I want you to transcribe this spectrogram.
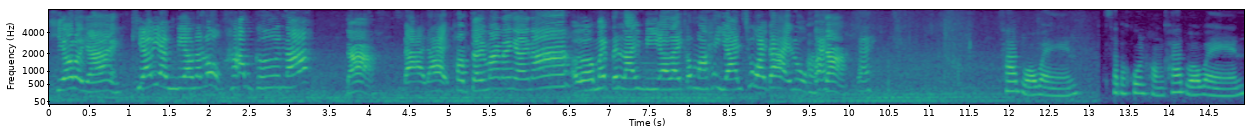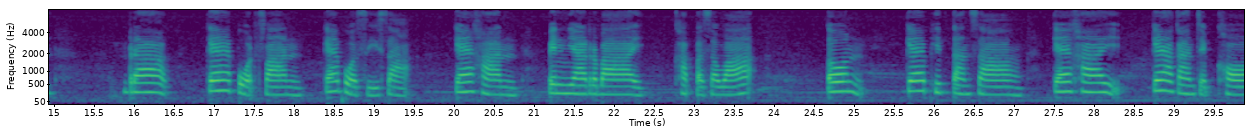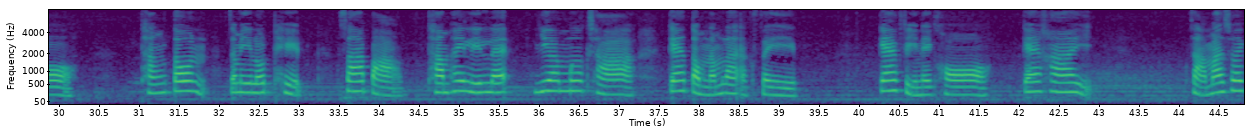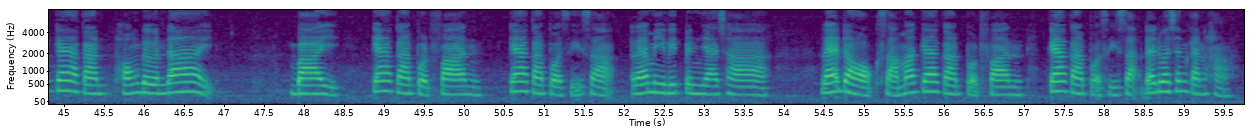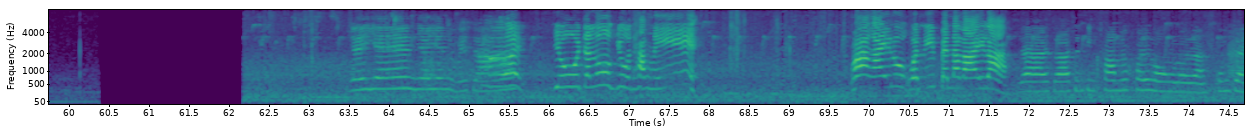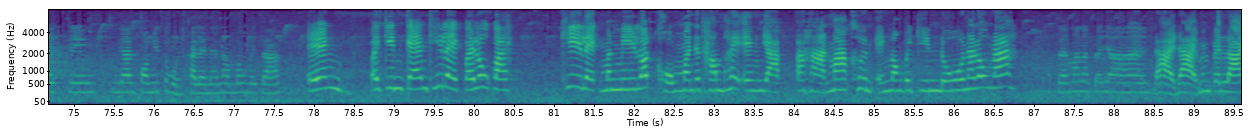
เคี้ยวเหรอยายเคี้ยวอย่างเดียวนะลูก ห้ามกลืนนะ จ้า ได้ได้ขอบใจมากนะยายนะเออ ไม่เป็นไรมีอะไรก็มาให้ยายช่วยได้ลูกอะไปจ้ะ ไป คาดหัวแหวนสรรพคุณของคาดหัวแหวน ราก แก้ปวดฟัน แก้ปวดศีรษะ แก้คัน เป็นยาระบาย ขับปัสสาวะ ต้น แก้พิษตาลซาง แก้ไข้ แก้อาการเจ็บคอ ทั้งต้นจะมีรสเผ็ด ซ่าปาก ทำให้ลิ้นและเยื่อเมือกชา แก้ต่อมน้ำลายอักเสบ แก้ฝีในคอ แก้ไข้ สามารถช่วยแก้อาการท้องเดินได้ ใบ แก้อาการปวดฟัน แก้อาการปวดศีรษะ และมีฤทธิ์เป็นยาชา และดอกสามารถแก้อาการปวดฟัน แก้อาการปวดศีรษะได้ด้วยเช่นกันค่ะ ยายเย็นยายเย็นอยู่ไหมจ๊ะเอ้ยอยู่จะลูกอยู่ทางนี้ ว่าไงลูกวันนี้เป็นอะไรล่ะ ยายจ้าฉันกิน ข้าวไม่ค่อยลงเลยอะกุ้มใจจริง ยายพอมีสมุนไพรอะไรแนะนำบ้างไหมจ๊ะ เองไปกินแกงขี้เหล็กไปลูกไป ขี้เหล็กมันมีรสขมมันจะทำให้เองอยากอาหารมากขึ้น เองลองไปกินดูนะลูกนะ ขอบใจมากนะจ๊ะยาย ได้ได้ไม่เป็นไร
